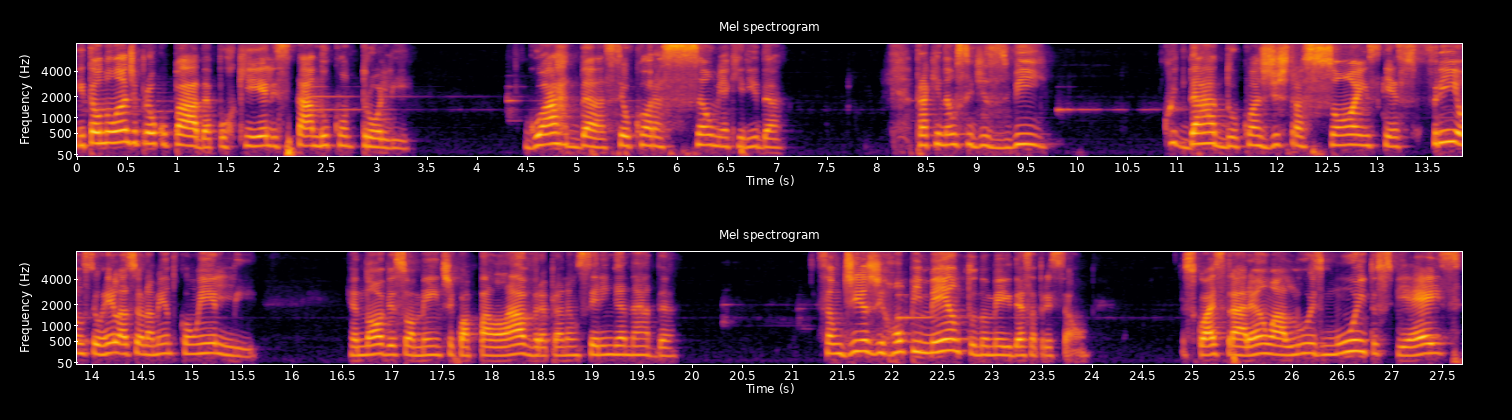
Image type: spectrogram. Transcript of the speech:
Então não ande preocupada, porque ele está no controle. Guarda seu coração, minha querida, para que não se desvie. Cuidado com as distrações que esfriam seu relacionamento com Ele. Renove sua mente com a palavra para não ser enganada. São dias de rompimento no meio dessa pressão, os quais trarão à luz muitos fiéis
